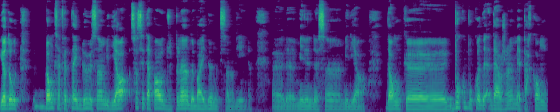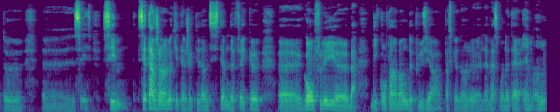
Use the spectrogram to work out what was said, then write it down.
il y a d'autres. Donc, ça fait peut-être 200 milliards. Ça, c'est à part du plan de Biden qui s'en vient, là, euh, le 1900 milliards. Donc, euh, beaucoup, beaucoup d'argent, mais par contre, euh, euh c'est cet argent-là qui est injecté dans le système ne fait que euh, gonfler ben, les comptes en banque de plusieurs, parce que dans la masse monétaire M1,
